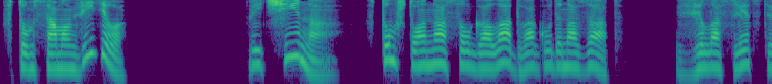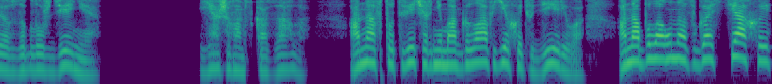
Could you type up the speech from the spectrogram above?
в том самом видео? Причина в том, что она солгала два года назад. ввела следствие в заблуждение. Я же вам сказала, она в тот вечер не могла въехать в дерево. Она была у нас в гостях, и...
